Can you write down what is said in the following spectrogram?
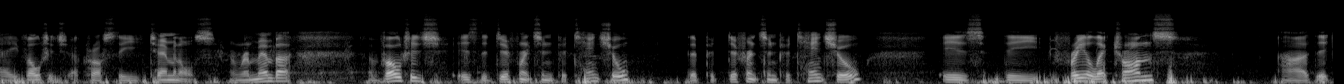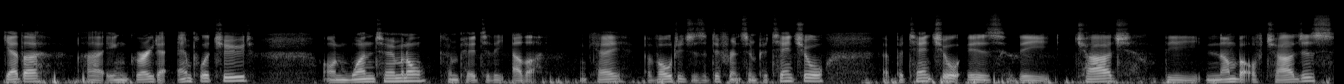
a voltage across the terminals. And remember, voltage is the difference in potential. The difference in potential is the free electrons uh, that gather uh, in greater amplitude on one terminal compared to the other. Okay, a voltage is a difference in potential. A potential is the charge, the number of charges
